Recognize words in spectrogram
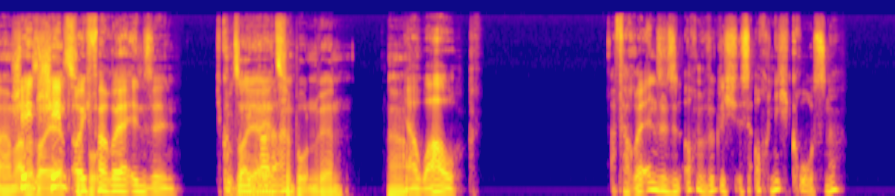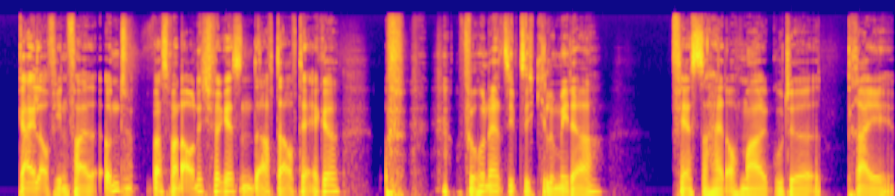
Ähm, Schämt, schämt euch, Färöerinseln. Soll ja jetzt an. verboten werden. Ja. Ja, wow. Färöerinseln sind auch nur wirklich, ist auch nicht groß, ne? Geil auf jeden Fall. Und Ja. was man auch nicht vergessen darf, da auf der Ecke, für 170 Kilometer fährst du halt auch mal gute drei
